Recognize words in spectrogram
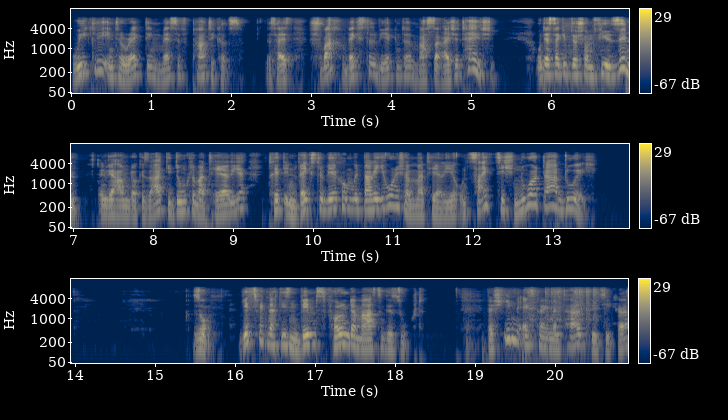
Weakly Interacting Massive Particles. Das heißt schwach wechselwirkende massereiche Teilchen. Und das ergibt ja schon viel Sinn, denn wir haben doch gesagt, die dunkle Materie tritt in Wechselwirkung mit baryonischer Materie und zeigt sich nur dadurch. So, jetzt wird nach diesen WIMPs folgendermaßen gesucht. Verschiedene Experimentalphysiker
